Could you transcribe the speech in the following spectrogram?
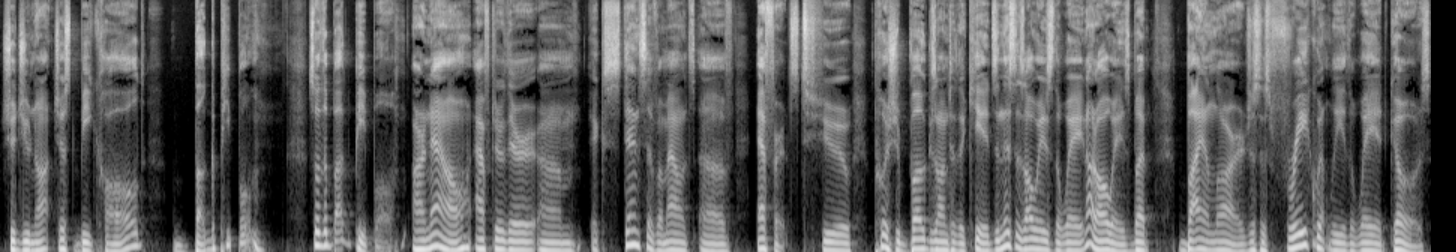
Should you not just be called bug people? So, the bug people are now, after their um, extensive amounts of efforts to push bugs onto the kids, and this is always the way, not always, but by and large, this is frequently the way it goes.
